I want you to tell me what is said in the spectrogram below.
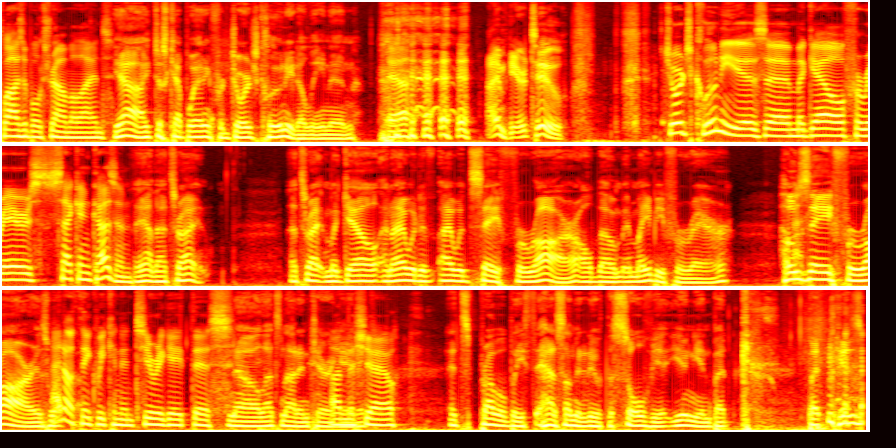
plausible trauma lines. Yeah, I just kept waiting for George Clooney to lean in. Yeah. I'm here too. George Clooney is uh, Miguel Ferrer's second cousin. Yeah, that's right. That's right, Miguel, and I would have I would say Ferrar, although it may be Ferrer. Jose Ferrar is what. I don't think we can interrogate this no, let's not interrogate on the it. show. It's probably it has something to do with the Soviet Union, but but his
